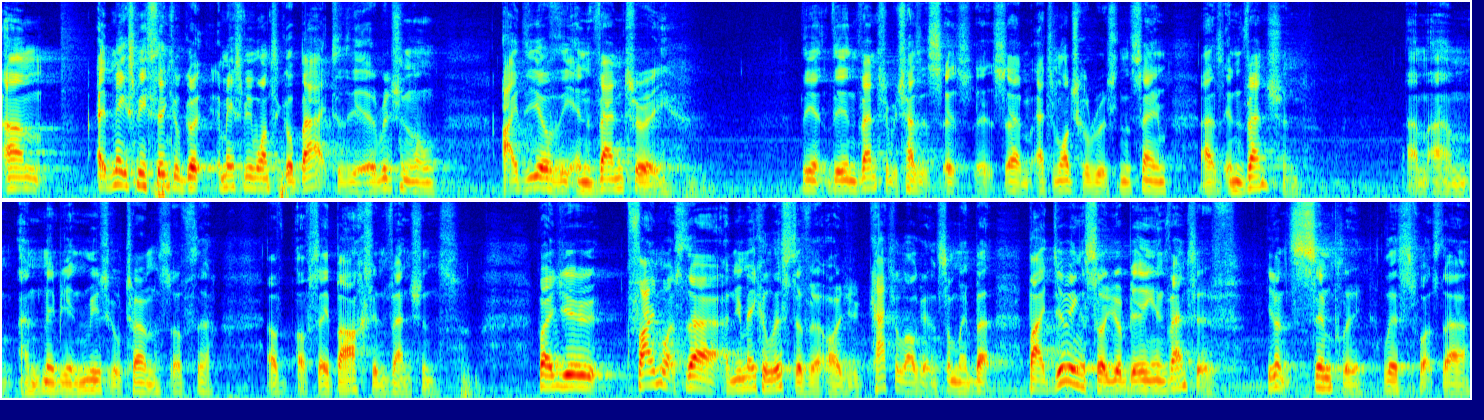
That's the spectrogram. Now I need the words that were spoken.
um, it makes me think of, it makes me want to go back to the original idea of the inventory. The, the inventory, which has its, its, its um, etymological roots in the same as invention, um, um, and maybe in musical terms of, the, of, of, say, Bach's inventions, where you find what's there and you make a list of it or you catalog it in some way, but by doing so, you're being inventive. You don't simply list what's there,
